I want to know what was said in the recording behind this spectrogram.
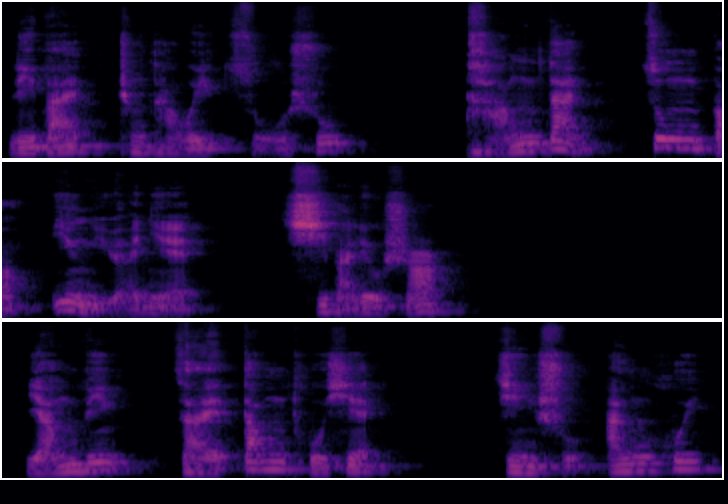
李白称他为族叔。唐代宗保应元年（七百六十二），杨冰在当涂县（今属安徽）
